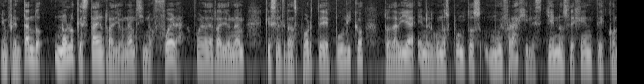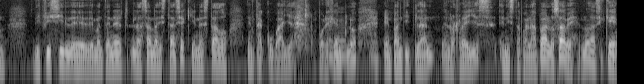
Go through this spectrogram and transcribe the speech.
enfrentando no lo que está en Radio UNAM sino fuera fuera de Radio Nam, que es el transporte público, todavía en algunos puntos muy frágiles, llenos de gente, con difícil eh, de mantener la sana distancia. Quien ha estado en Tacubaya, por ejemplo, en Pantitlán, en Los Reyes, en Iztapalapa, lo sabe, ¿no? Así que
